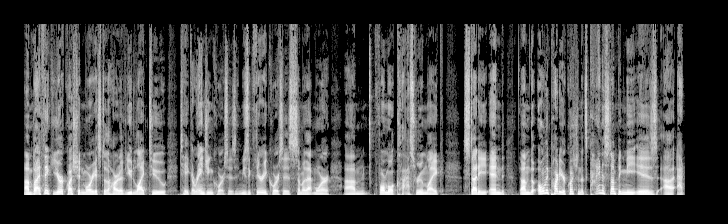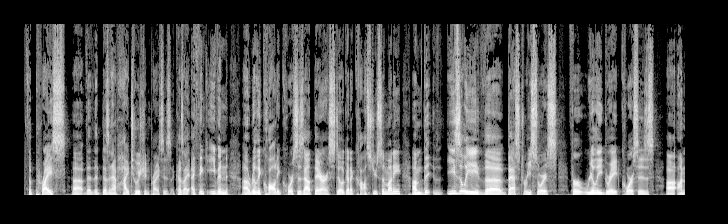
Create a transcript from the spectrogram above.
Um, but I think your question more gets to the heart of you'd like to take arranging courses and music theory courses, some of that more um, formal classroom like study. And um, the only part of your question that's kind of stumping me is uh, at the price uh, that, that, doesn't have high tuition prices. Because I, I, think even uh, really quality courses out there are still going to cost you some money. Um, the, easily the best resource for really great courses uh, on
